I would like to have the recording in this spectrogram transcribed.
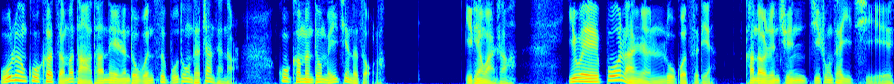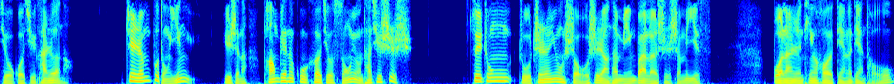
无论顾客怎么打他，那人都纹丝不动的站在那儿，顾客们都没劲的走了。一天晚上啊，一位波兰人路过此店，看到人群集中在一起，就过去看热闹。这人不懂英语。于是呢，旁边的顾客就怂恿他去试试。最终，主持人用手势让他明白了是什么意思。波兰人听后点了点头，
